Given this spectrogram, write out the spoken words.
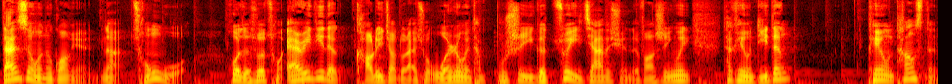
单色温的光源，那从我或者说从 LED 的考虑角度来说，我认为它不是一个最佳的选择方式，因为它可以用迪灯，可以用 Tungsten。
